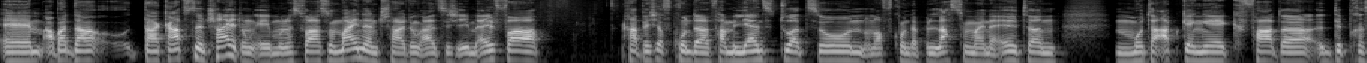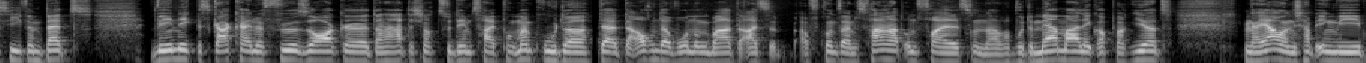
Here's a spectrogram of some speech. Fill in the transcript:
Ähm, aber da, da gab es eine Entscheidung eben und das war so meine Entscheidung, als ich eben elf war, habe ich aufgrund der familiären Situation und aufgrund der Belastung meiner Eltern, Mutter abgängig, Vater depressiv im Bett, wenig bis gar keine Fürsorge. Dann hatte ich noch zu dem Zeitpunkt meinen Bruder, der, der auch in der Wohnung war, als, aufgrund seines Fahrradunfalls und da wurde mehrmalig operiert. Naja, und ich habe irgendwie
